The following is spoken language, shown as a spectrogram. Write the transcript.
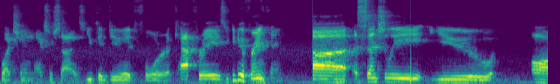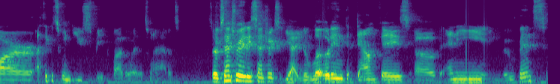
flexion exercise. You could do it for a calf raise. You could do it for anything. Uh, essentially, you are. I think it's when you speak. By the way, that's when it happens. So accentuated eccentrics, yeah, you're loading the down phase of any movements,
